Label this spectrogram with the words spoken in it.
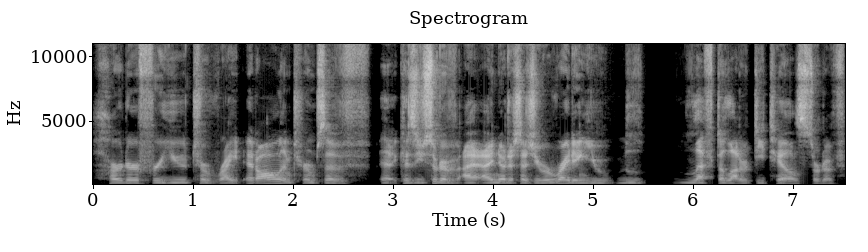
harder for you to write at all in terms of because uh, you sort of I, I, noticed as you were writing you l- left a lot of details sort of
